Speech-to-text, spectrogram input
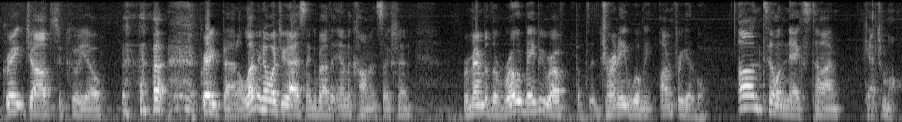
Great job, Tsukuyo. Great battle. Let me know what you guys think about it in the comment section. Remember, the road may be rough, but the journey will be unforgettable. Until next time, catch 'em all.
